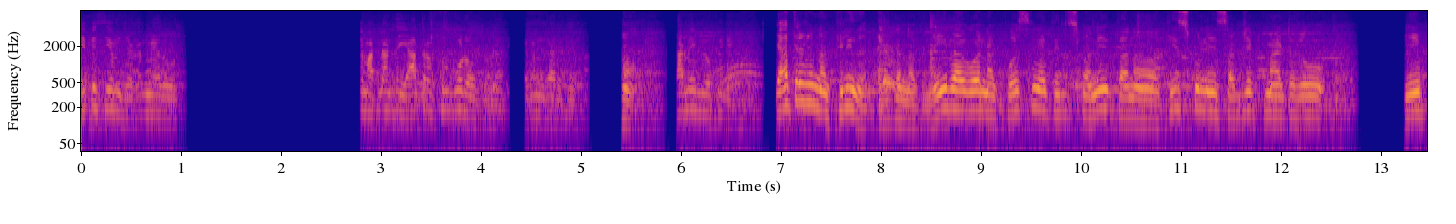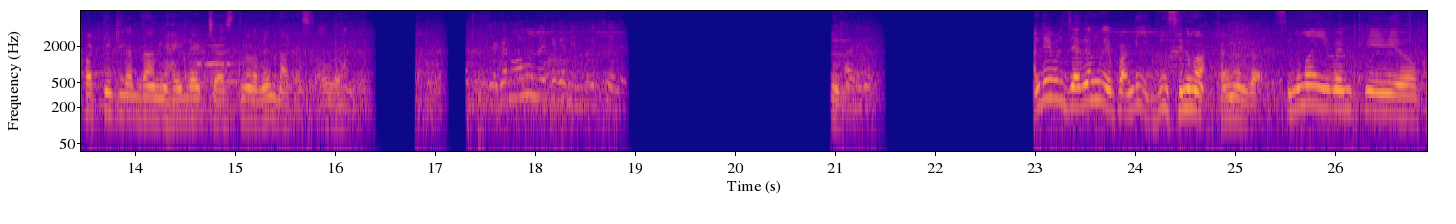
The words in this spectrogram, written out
ఏపీ సీఎం జగన్ మీద అట్లాంటి యాత్ర కూడా అవుతుంది జగన్ గారికి. యాత్రలో నాకు తెలియదు అండి ఎందుకంటే నాకు నెయ్యి రాఘవ నాకు పర్సనల్గా తెలుసుకొని తను తీసుకునే సబ్జెక్ట్ మ్యాటరు ఏ పర్టికులర్ దాన్ని హైలైట్ చేస్తున్నాడు అనేది నాకు అసలు అవగాహన అంటే ఇప్పుడు జగన్ ఇప్పుడు అంటే ఇది సినిమా ఫైనల్గా. సినిమా ఈవెంట్కి ఒక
